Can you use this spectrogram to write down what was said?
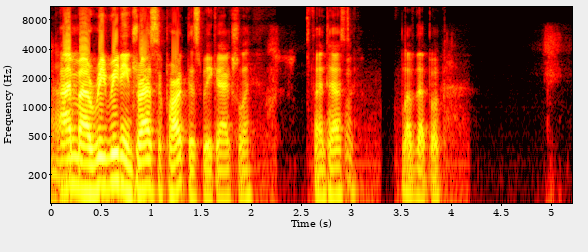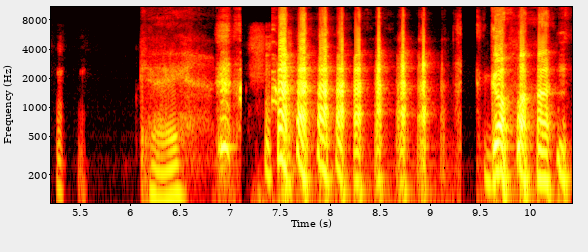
Uh, I'm uh, rereading Jurassic Park this week. Actually, it's fantastic. Love that book. okay. Go on.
